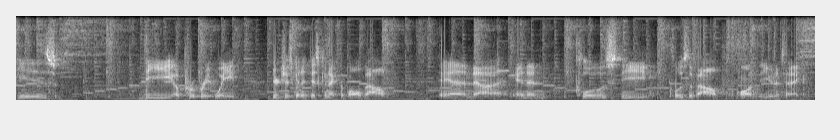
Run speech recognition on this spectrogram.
is the appropriate weight, you're just going to disconnect the ball valve and, uh, and then close the, close the valve on the unitank.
